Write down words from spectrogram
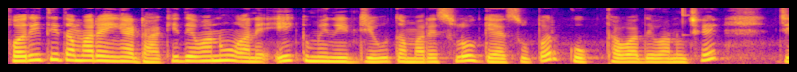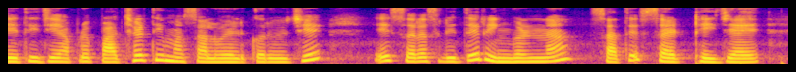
ફરીથી તમારે અહીંયા ઢાંકી દેવાનું અને એક મિનિટ જેવું તમારે સ્લો ગેસ ઉપર કૂક થવા દેવાનું છે. જેથી જે આપણે પાછળથી મસાલો એડ કર્યો છે, એ સરસ રીતે રીંગણના સાથે સેટ થઈ જાય.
